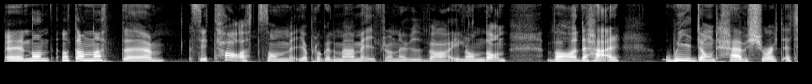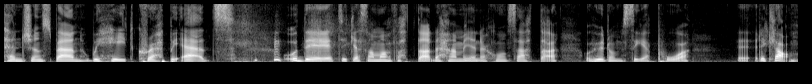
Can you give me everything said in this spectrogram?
Eh, någon, något annat eh, citat som jag plockade med mig från när vi var i London var det här. We don't have short attention span, we hate crappy ads. och det tycker jag sammanfattar det här med generation Z och hur de ser på eh, reklam.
